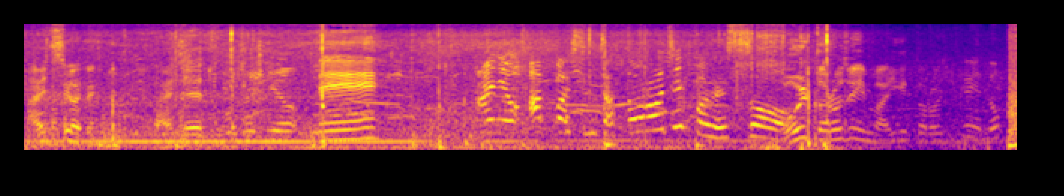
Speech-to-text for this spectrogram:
날씨가 됐습니다. 이제 주무실게요. 네. 아니 아빠 진짜 떨어질 뻔했어. 뭘 떨어져 임마 이게 떨어져.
